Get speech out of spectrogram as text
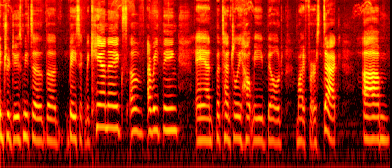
introduce me to the basic mechanics of everything and potentially help me build my first deck. Um,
